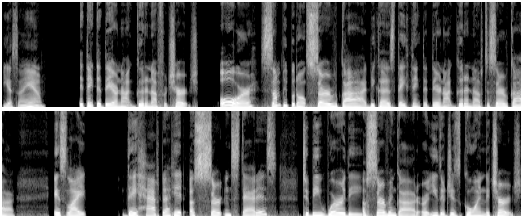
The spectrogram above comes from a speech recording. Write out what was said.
Yes, I am. They think that they are not good enough for church. Or some people don't serve God because they think that they're not good enough to serve God. It's like they have to hit a certain status to be worthy of serving God or either just going to church.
